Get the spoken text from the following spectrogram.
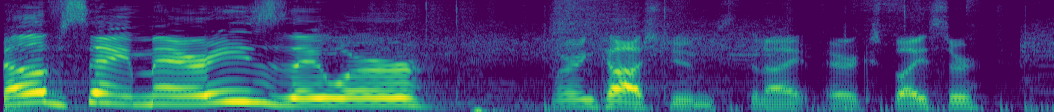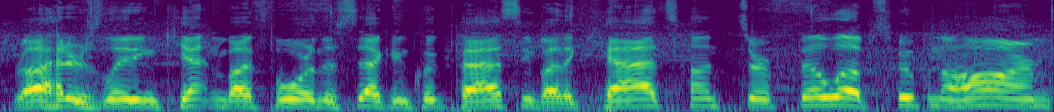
of St. Mary's. They were wearing costumes tonight. Eric Spicer. Riders leading Kenton by four in the second. Quick passing by the Cats. Hunter Phillips hooping the harm.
